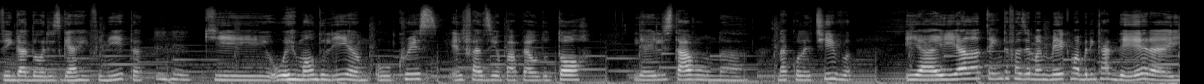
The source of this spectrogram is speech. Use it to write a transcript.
Vingadores Guerra Infinita, Uhum. que o irmão do Liam, o Chris, ele fazia o papel do Thor, e aí eles estavam na, na coletiva, e aí ela tenta fazer uma- meio que uma brincadeira e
